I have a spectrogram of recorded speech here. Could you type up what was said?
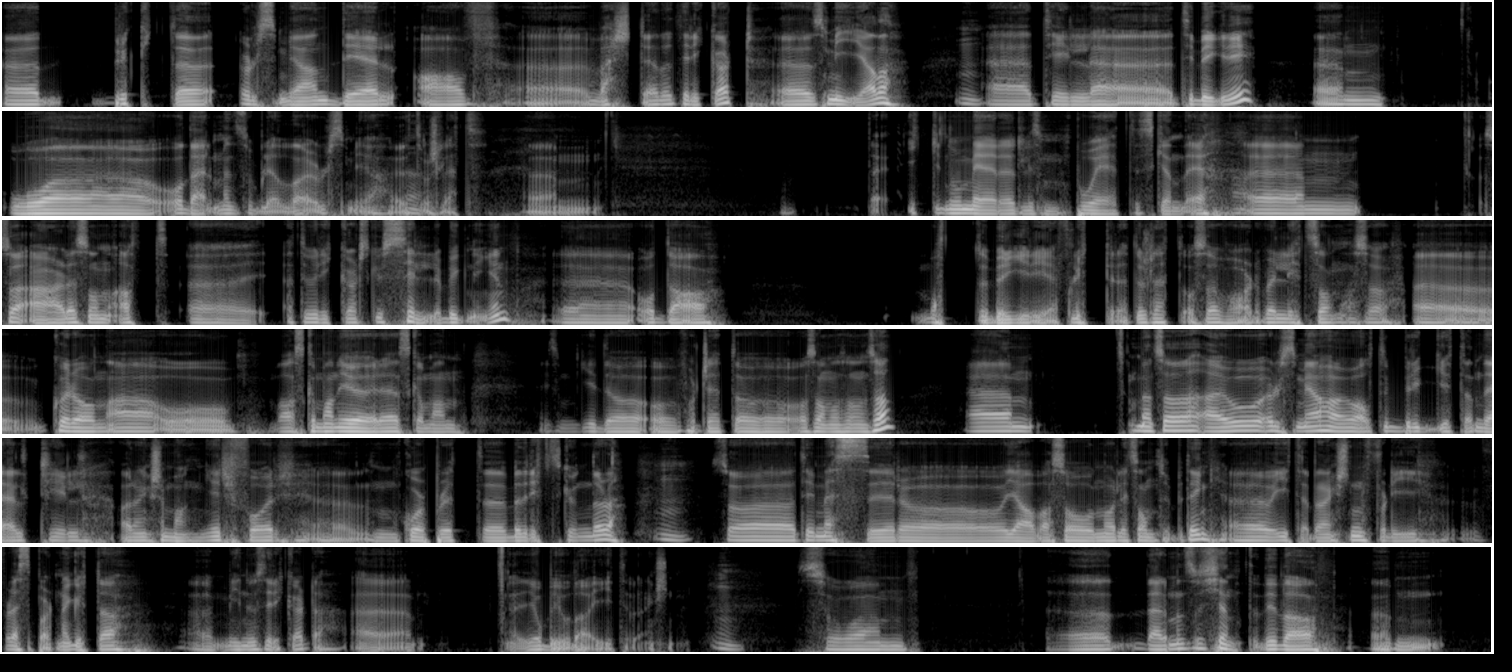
eh, brukte Ølsmia en del av eh, verkstedet til Richard, eh, smia, da, Mm. eh, til, eh, til byggeri. Um, og, og dermed så ble det da Ølsmia, rett og slett. Um, det er ikke noe mer liksom, poetisk enn det. Um, så er det sånn at uh, jeg tror Richard skulle selge bygningen, uh, og da måtte bryggeriet flytte, rett og slett. Og så var det vel litt sånn, altså eh, Korona, og hva skal man gjøre? Skal man liksom gidde å, å fortsette, og, og sånn og sånn og sånn? Um, men så er jo Ølsemia har jo alltid brygget en del til arrangementer for sånn corporate uh, bedriftskunder. da. Mm. Så uh, til messer og Javazone og litt sånne type ting. Og IT-bransjen, fordi flesteparten av gutta, minus Richard, da, jobber jo da i IT-bransjen. Mm. Så um, dermed så kjente de da um,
